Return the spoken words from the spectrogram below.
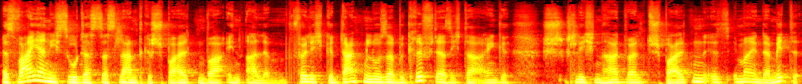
Es war ja nicht so, dass das Land gespalten war in allem. Völlig gedankenloser Begriff, der sich da eingeschlichen hat, weil Spalten ist immer in der Mitte,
